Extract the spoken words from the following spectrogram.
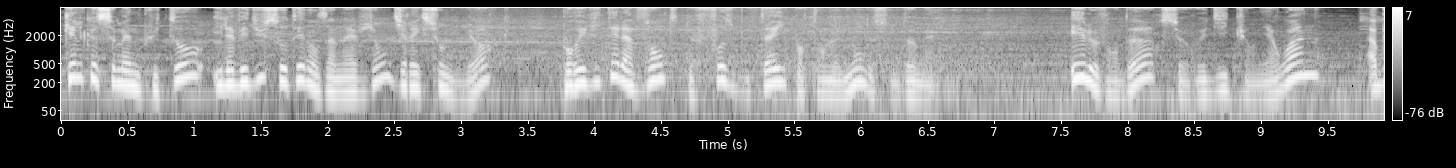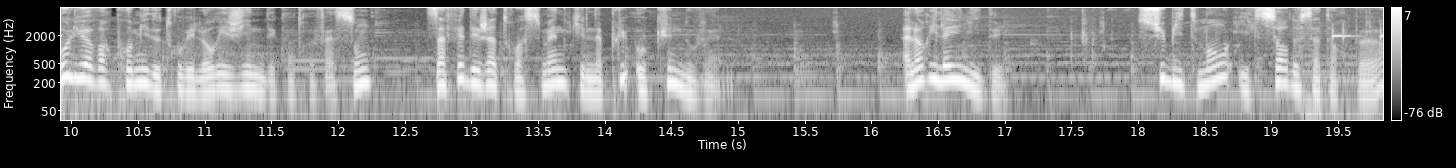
Quelques semaines plus tôt, il avait dû sauter dans un avion direction New York pour éviter la vente de fausses bouteilles portant le nom de son domaine. Et le vendeur, ce Rudy Kurniawan, a beau lui avoir promis de trouver l'origine des contrefaçons, ça fait déjà trois semaines qu'il n'a plus aucune nouvelle. Alors il a une idée. Subitement, il sort de sa torpeur,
